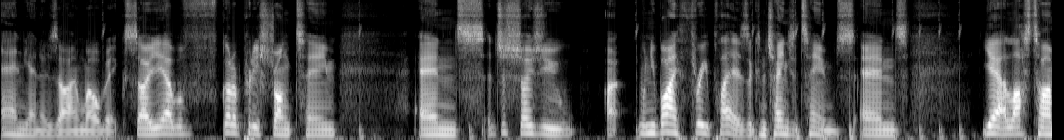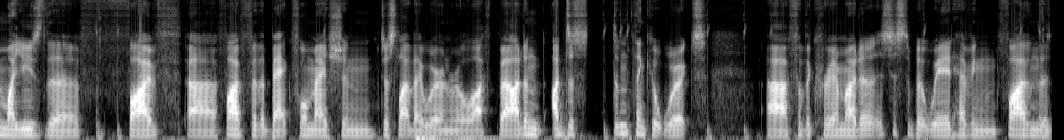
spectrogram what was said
And yeah, no, Zion Welbeck. So yeah, we've got a pretty strong team. And it just shows you uh, when you buy three players, it can change the teams. And yeah, last time I used the five uh, five for the back formation, just like they were in real life. But I didn't. I just didn't think it worked uh, for the career mode. It's just a bit weird having five in the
